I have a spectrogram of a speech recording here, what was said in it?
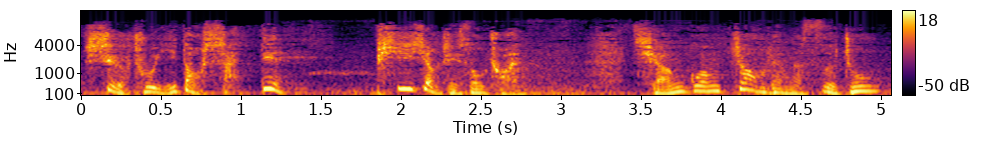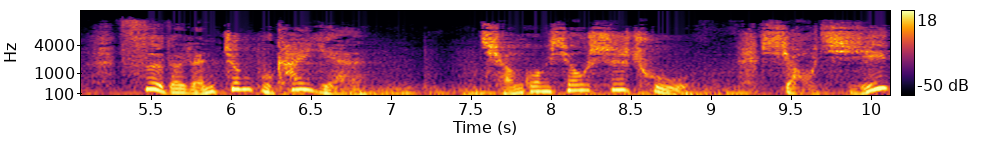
射出一道闪电，劈向这艘船。强光照亮了四周，刺得人睁不开眼。强光消失处，小琪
